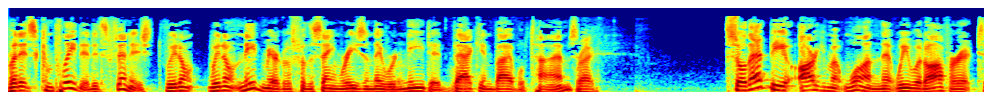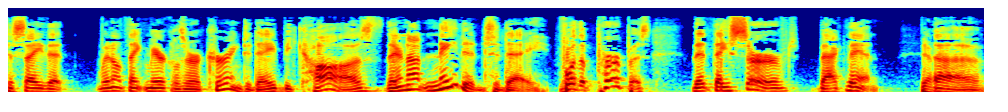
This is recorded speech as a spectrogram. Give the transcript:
but it's completed, it's finished. We don't we don't need miracles for the same reason they were needed back in Bible times. Right. So that'd be argument one that we would offer it to say that we don't think miracles are occurring today because they're not needed today for the purpose that they served back then. Yeah. Uh,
